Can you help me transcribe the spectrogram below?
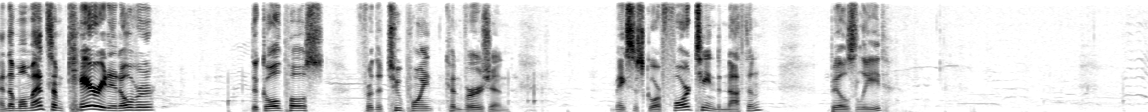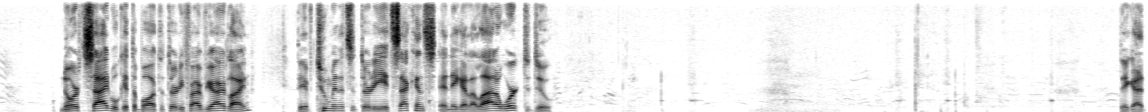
and the momentum carried it over the goalposts for the two point conversion. Makes the score 14 to nothing. Bills lead. North side will get the ball at the 35 yard line. They have two minutes and 38 seconds, and they got a lot of work to do. They got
